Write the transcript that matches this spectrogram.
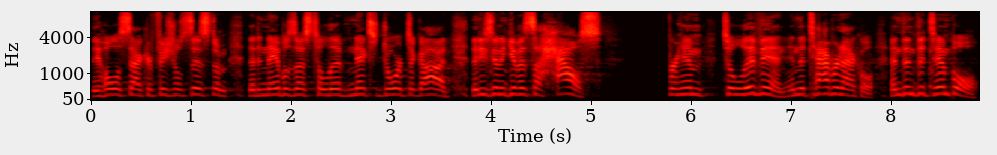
the whole sacrificial system that enables us to live next door to God, that he's going to give us a house for him to live in, in the tabernacle, and then the temple.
